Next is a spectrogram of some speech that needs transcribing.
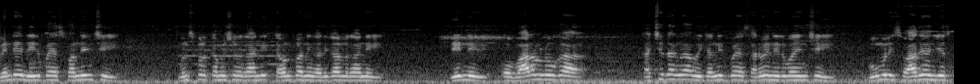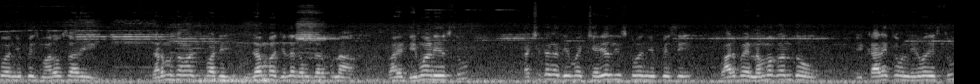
వెంటనే దీనిపై స్పందించి మున్సిపల్ కమిషనర్ కానీ టౌన్ ప్లానింగ్ అధికారులు కానీ దీన్ని ఓ వారంలోగా ఖచ్చితంగా వీటన్నిటిపై సర్వే నిర్వహించి భూమిని స్వాధీనం చేసుకోవాలని చెప్పేసి మరోసారి ధర్మ సమాజ్ పార్టీ నిజామాబాద్ జిల్లా కమిటీ తరఫున వారిని డిమాండ్ చేస్తూ ఖచ్చితంగా దీనిపై చర్యలు తీసుకోవాలని చెప్పేసి వారిపై నమ్మకంతో ఈ కార్యక్రమం నిర్వహిస్తూ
